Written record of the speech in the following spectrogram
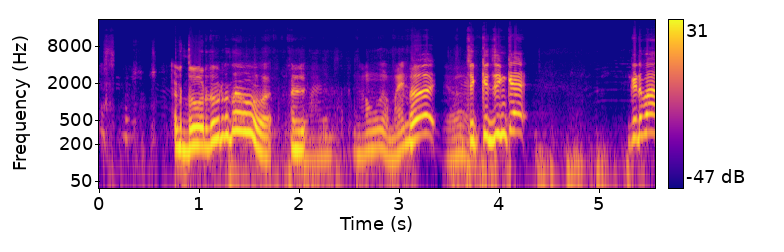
ಅಷ್ಟ್ ದೂರ ದೂರ ಅದಾವು ಅಲ್ಲಿ ನಮ್ಗ ಮೈಂಡ್ ಏಯ್, ಚಿಕ್ಕಿ ಜಿಂಕೆ ಈ ಕಡೆ ಬಾ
